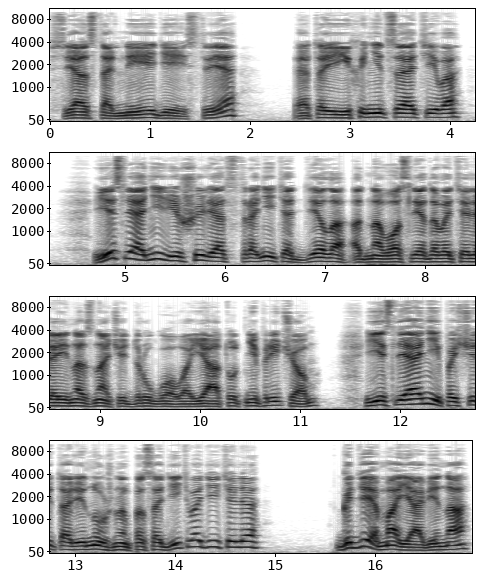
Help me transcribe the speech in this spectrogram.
«Все остальные действия — это их инициатива. Если они решили отстранить от дела одного следователя и назначить другого, я тут ни при чем. Если они посчитали нужным посадить водителя, где моя вина?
